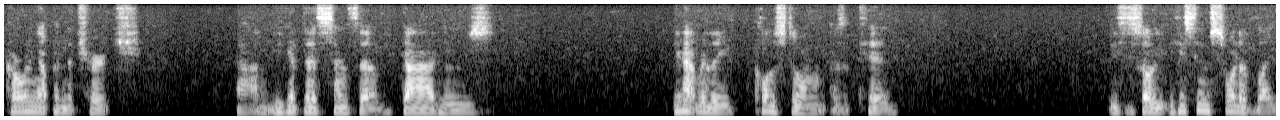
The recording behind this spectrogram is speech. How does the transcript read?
growing up in the church, um, you get this sense of God who's you're not really close to him as a kid. He's, so he seems sort of like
